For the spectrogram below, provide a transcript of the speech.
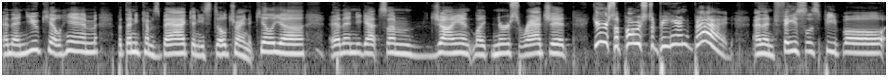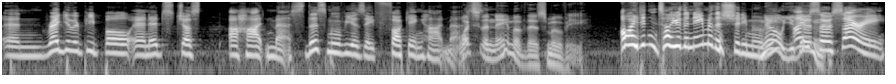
and then you kill him, but then he comes back and he's still trying to kill you. And then you got some giant like Nurse Ratched, you're supposed to be in bed. And then faceless people and regular people and it's just a hot mess. This movie is a fucking hot mess. What's the name of this movie? Oh, I didn't tell you the name of this shitty movie. No, you I'm didn't. so sorry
